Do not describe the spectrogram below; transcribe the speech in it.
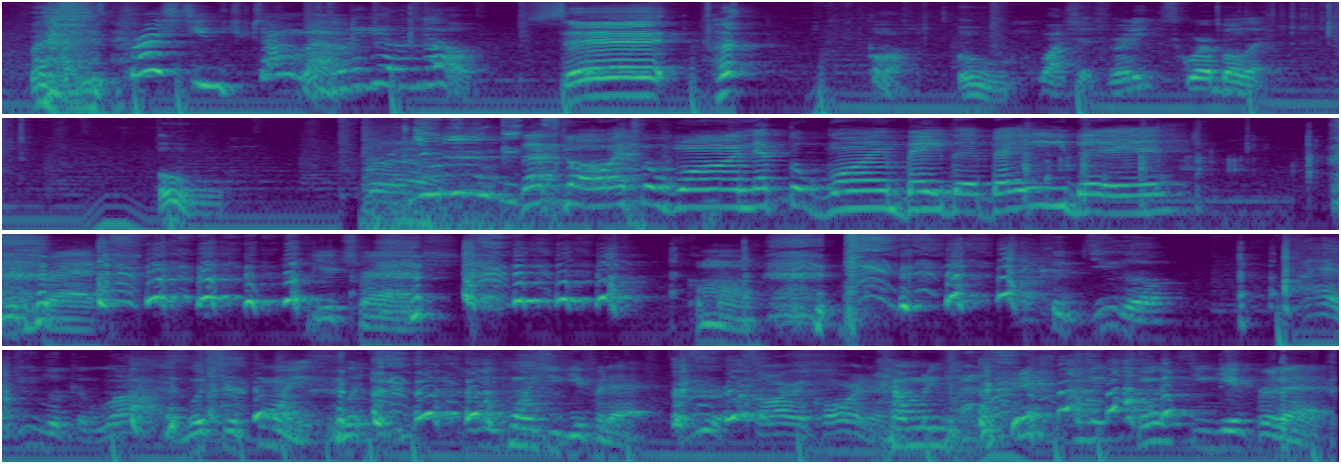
Pressed you. What you talking Let's do about? it again. Let's go. Set. Hut. Come on. Ooh. Watch this. Ready? Square bullet. Oh. You didn't get. Let's go at the one, at the one, baby, baby. You're trash. You're trash. Come on. I cooked you though. I had you looking lost. What's your point? What, how many points you get for that? You're a sorry corner. How many, how many points you get for that?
